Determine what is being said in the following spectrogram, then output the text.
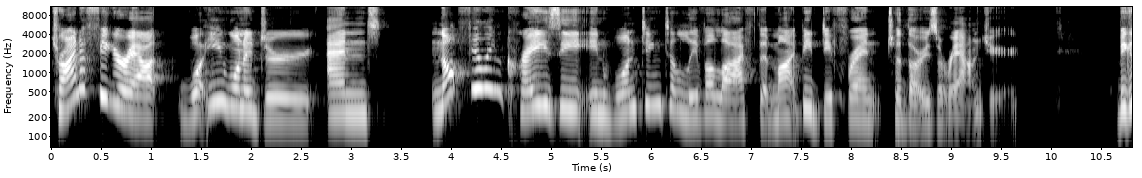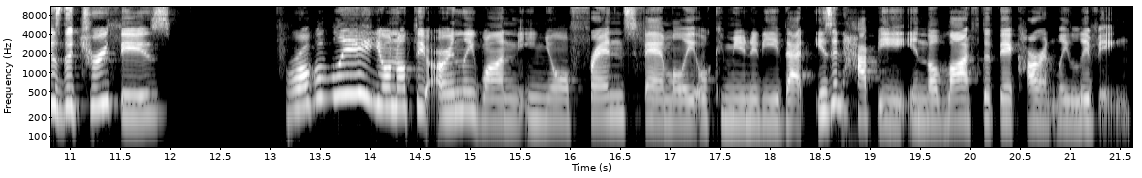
trying to figure out what you want to do and not feeling crazy in wanting to live a life that might be different to those around you. Because the truth is, probably you're not the only one in your friends, family, or community that isn't happy in the life that they're currently living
